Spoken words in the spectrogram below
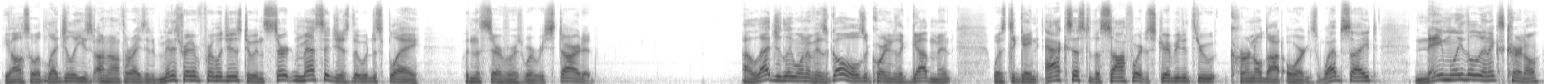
He also allegedly used unauthorized administrative privileges to insert messages that would display when the servers were restarted. Allegedly, one of his goals, according to the government, was to gain access to the software distributed through kernel.org's website, namely the Linux kernel,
